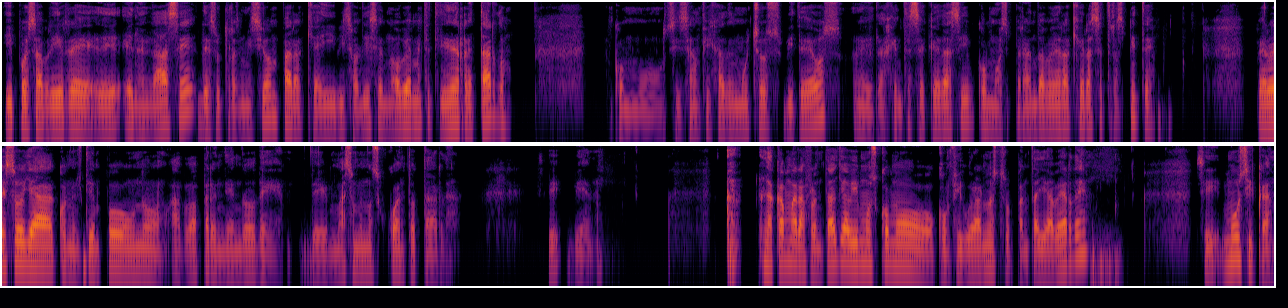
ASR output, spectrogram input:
y pues abrir eh, el enlace de su transmisión para que ahí visualicen. Obviamente tiene retardo como si se han fijado en muchos videos, eh, la gente se queda así como esperando a ver a qué hora se transmite. Pero eso ya con el tiempo uno va aprendiendo de, más o menos cuánto tarda. Bien. La cámara frontal ya vimos cómo configurar nuestra pantalla verde. Sí, música,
